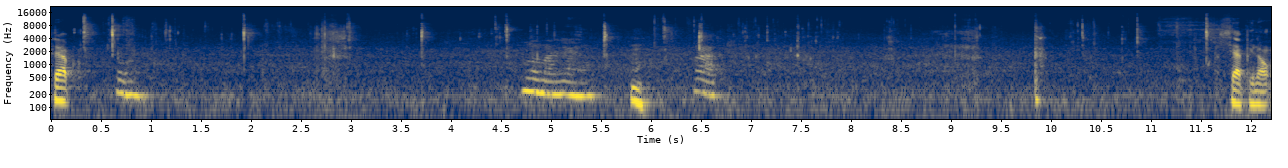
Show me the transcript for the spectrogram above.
แซ่บชมมาบางอย่างอืมฝากแซ่บพี่น้อง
